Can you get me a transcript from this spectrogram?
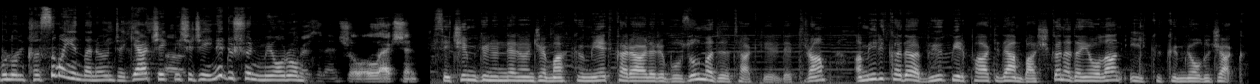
bunun Kasım ayından önce gerçekleşeceğini düşünmüyorum. Seçim gününden önce mahkumiyet kararları bozulmadığı takdirde Trump, Amerika'da büyük bir partiden başkan adayı olan ilk hükümlü olacak.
